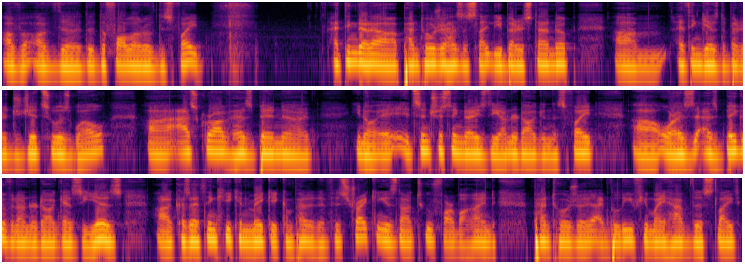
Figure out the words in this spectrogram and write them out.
of of the, the, the fallout of this fight. I think that uh, Pantoja has a slightly better stand up. Um, I think he has the better jiu jitsu as well. Uh, Askarov has been uh, you know, it's interesting that he's the underdog in this fight, uh, or as as big of an underdog as he is, because uh, I think he can make it competitive. His striking is not too far behind Pantoja. I believe he might have the slight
